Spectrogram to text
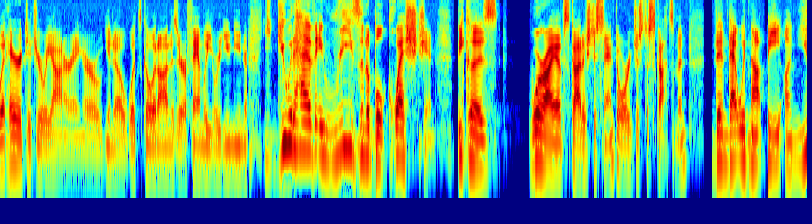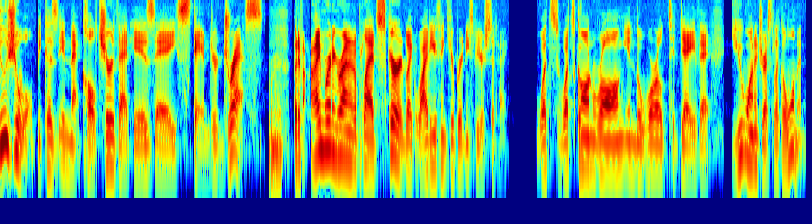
what heritage are we honoring? Or, you know, what's going on? Is there a family reunion? Or, you would have a reasonable question because were I of Scottish descent or just a Scotsman, then that would not be unusual because in that culture, that is a standard dress. Right. But if I'm running around in a plaid skirt, like, why do you think you're Britney Spears today? What's what's gone wrong in the world today that you want to dress like a woman?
